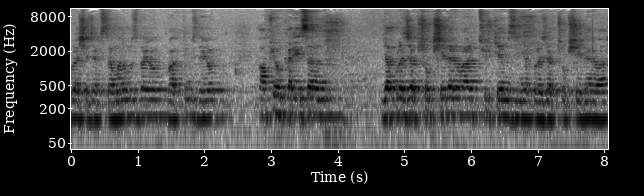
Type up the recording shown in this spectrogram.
uğraşacak zamanımız da yok, vaktimiz de yok. Afyonkarahisar'ın yapılacak çok şeyler var, Türkiye'mizin yapılacak çok şeyleri var.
